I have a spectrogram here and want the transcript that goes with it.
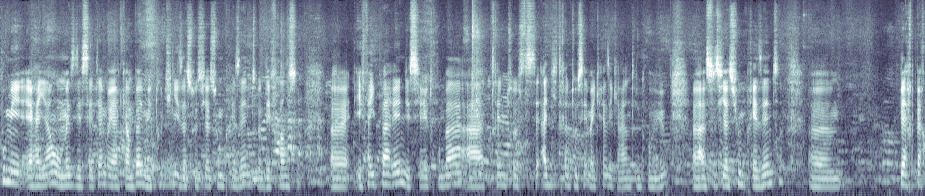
comme RIA au mes de septembre et à campagne mais toutes les associations présentes de France. Euh, et faille pareil des séries trouba à 30 à 10 36 et 40 30 vieux euh, associations présentes. Euh, per, per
